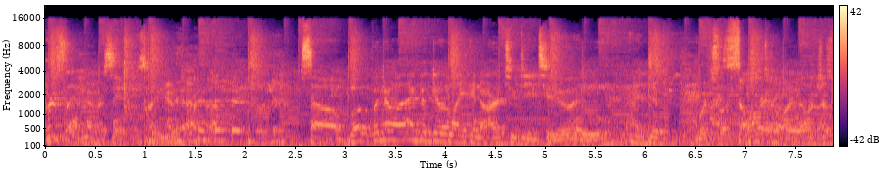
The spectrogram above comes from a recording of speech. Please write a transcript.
personally, I've never seen it. So, yeah. so but, but no, I've been doing like an R2D2, and I did. Which looks So ultimately, just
